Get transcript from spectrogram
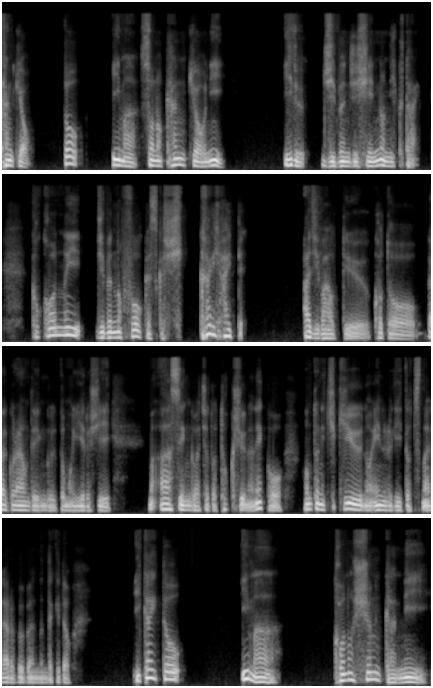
環境と、今、その環境にいる自分自身の肉体。ここに自分のフォーカスがしっかり入って味わうっていうことがグラウンディングとも言えるし、まあ、アーシングはちょっと特殊なね、こう、本当に地球のエネルギーとつながる部分なんだけど、意外と今、この瞬間に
